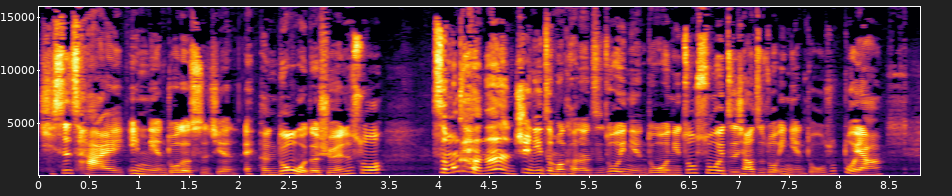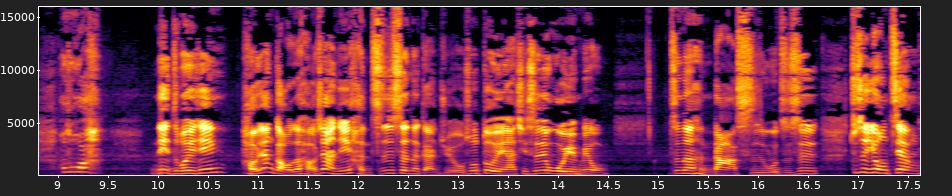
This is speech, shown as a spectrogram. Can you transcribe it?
其实才一年多的时间。诶，很多我的学员就说：“怎么可能？俊，你怎么可能只做一年多？你做数位直销只做一年多？”我说：“对啊。”他说：“哇，你怎么已经好像搞得好像已经很资深的感觉？”我说：“对啊，其实我也没有真的很大师，我只是就是用这样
